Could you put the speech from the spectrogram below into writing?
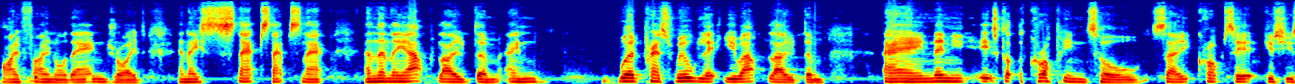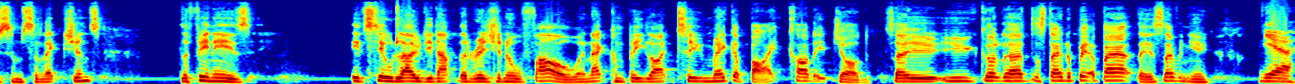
iPhone, or their Android, and they snap, snap, snap, and then they upload them, and WordPress will let you upload them. And then you, it's got the cropping tool, so it crops it, gives you some selections. The thing is, it's still loading up the original file, and that can be like two megabyte, can't it, John? So you, have got to understand a bit about this, haven't you? Yeah,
